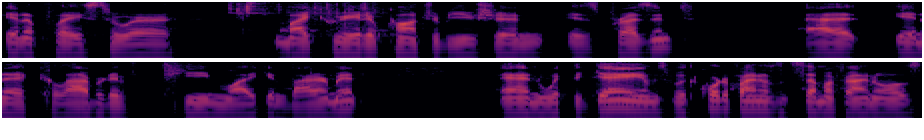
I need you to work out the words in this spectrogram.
in a place to where my creative contribution is present at, in a collaborative team-like environment. And with the games, with quarterfinals and semifinals,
